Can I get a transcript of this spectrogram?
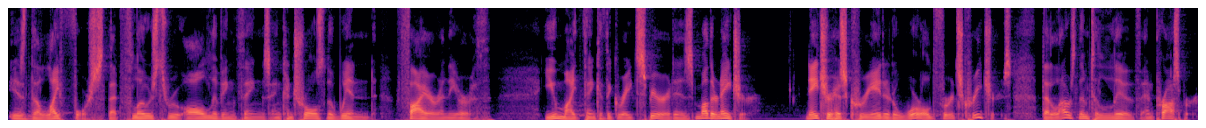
is the life force that flows through all living things and controls the wind, fire, and the earth. You might think of the Great Spirit as Mother Nature. Nature has created a world for its creatures that allows them to live and prosper,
